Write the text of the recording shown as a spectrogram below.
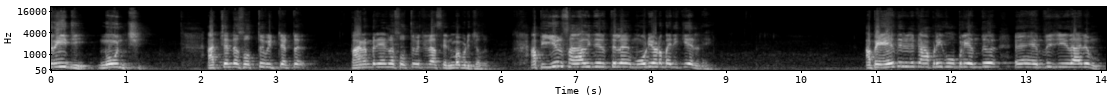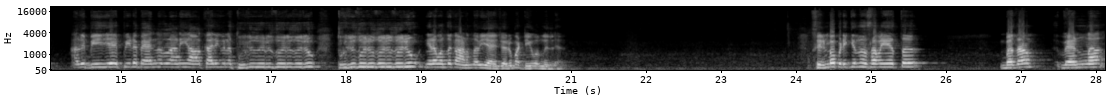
ത്രീ ജി മൂഞ്ചി അച്ഛന്റെ സ്വത്ത് വിറ്റിട്ട് പാരമ്പര്യമായിട്ടുള്ള സ്വത്ത് വിറ്റിട്ട് ആ സിനിമ പിടിച്ചത്. അപ്പം ഈ ഒരു സാഹചര്യത്തിൽ മോഡിയോടെ ഭരിക്കുകയല്ലേ? അപ്പം ഏതൊരു കാപ്പിളി കൂപ്പിളി എന്ത് എന്ത് ചെയ്താലും അത് ബി ജെ പിയുടെ ബാനറിലാണ് ഈ ആൾക്കാർ ഇങ്ങനെ തുരു തുരു തുരു തുരു തുരു തുരു തുരു തുരു ഇങ്ങനെ വന്ന് കാണുന്ന വിചാരിച്ചു. ഒരു പട്ടി ഒന്നുമില്ല സിനിമ പിടിക്കുന്ന സമയത്ത് ബദാം വെണ്ണ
